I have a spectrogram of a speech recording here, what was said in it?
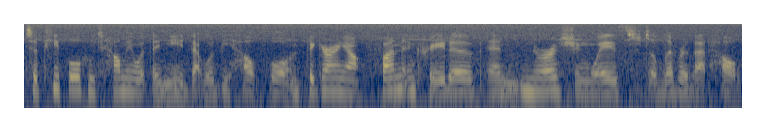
to people who tell me what they need that would be helpful and figuring out fun and creative and nourishing ways to deliver that help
